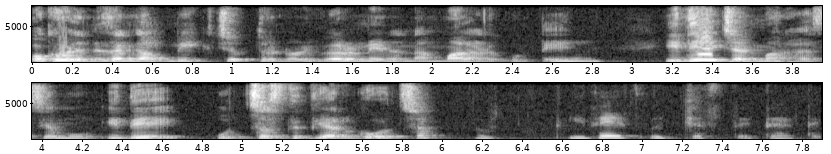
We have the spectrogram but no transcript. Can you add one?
ఒకవేళ నిజంగా మీకు చెప్తున్న వివరణ నేను నమ్మాలనుకుంటే. ఇదే జన్మ రహస్యము ఇదే ఉచ్చ స్థితి అనుకోవచ్చా? ఇదే వచ్చేస్థితి అది.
